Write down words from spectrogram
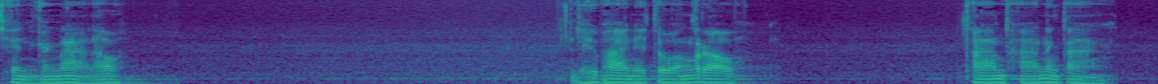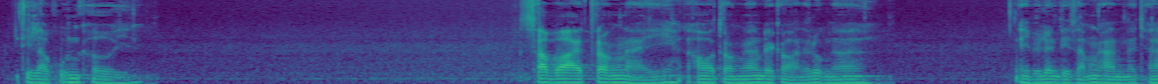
เช่นข้างหน้าเรา หรือภายในตัวของเรา ตามฐานต่างๆ ที่เราคุ้นเคย สบายตรงไหน เอาตรงนั้นไปก่อนนะลูกนะนี่เป็นเรื่องที่สำคัญนะจ๊ะ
